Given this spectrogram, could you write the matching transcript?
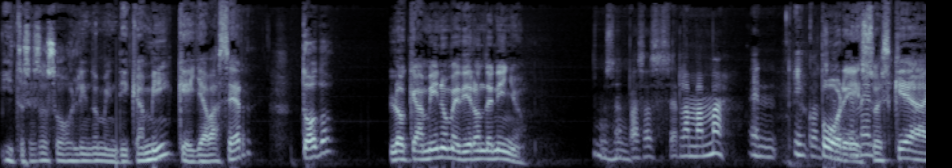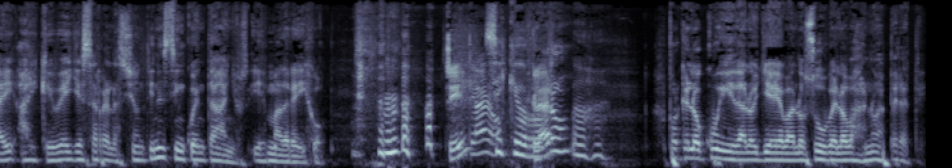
Y entonces esos ojos lindos me indican a mí que ella va a ser todo lo que a mí no me dieron de niño. O sea, pasas a ser la mamá en Por eso es que hay, ay, qué bella esa relación. Tienen 50 años y es madre e hijo. ¿Sí? Claro. Sí, qué horror. Claro. Porque lo cuida, lo lleva, lo sube, lo baja. No, espérate.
